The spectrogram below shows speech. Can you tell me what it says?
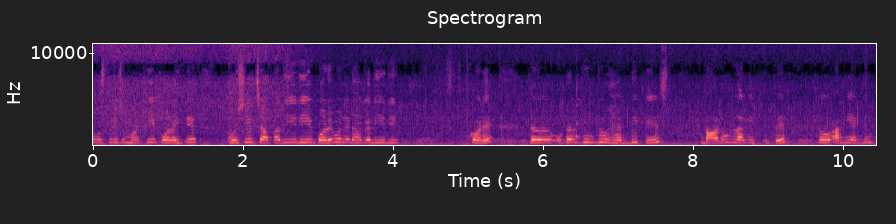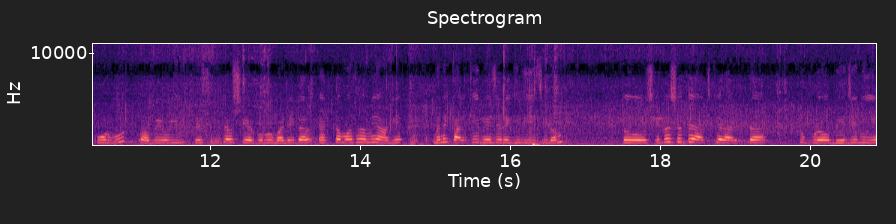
সমস্ত কিছু মাখিয়ে কড়াইতে বসিয়ে চাপা দিয়ে দিয়ে করে মানে ঢাকা দিয়ে দিয়ে করে। তো ওটার কিন্তু হ্যাভি টেস্ট দারুণ লাগে খেতে। তো আমি একদিন করব, তবে ওই রেসিপিটাও শেয়ার করব বাট এটা একটা মাথা আমি আগে মানে কালকেই ভেজে রেখে দিয়েছিলাম। তো সেটার সাথে আজকের আরেকটা টুকরো ভেজে নিয়ে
